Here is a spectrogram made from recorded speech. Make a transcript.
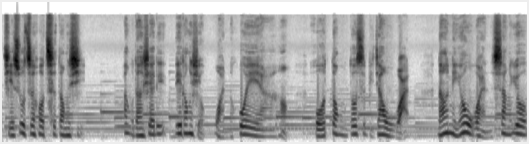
结束之后吃东西。啊，我当时你你东西晚会呀，哈，活动都是比较晚，然后你又晚上又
